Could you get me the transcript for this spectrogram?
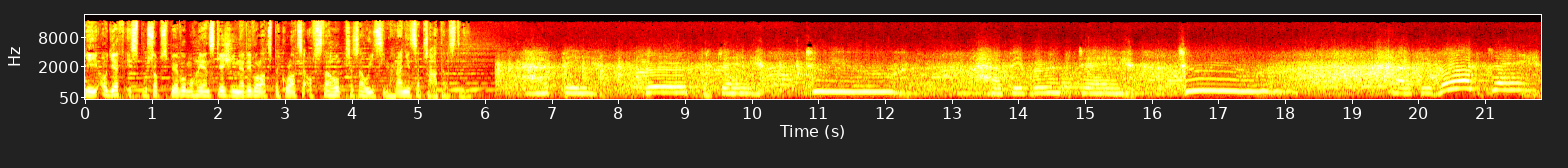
Její oděv i způsob zpěvu mohli jen stěží nevyvolat spekulace o vztahu přesahujícím hranice přátelství. Happy birthday to you. Happy birthday to you. Happy birthday,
